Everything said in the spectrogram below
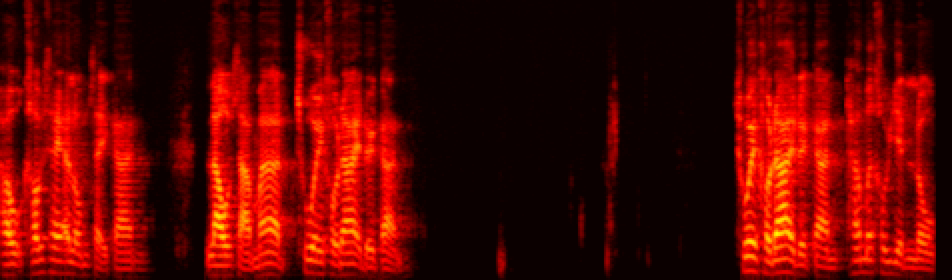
เขาเขาใช้อารมณ์ใส่กันเราสามารถช่วยเขาได้โดยการ ช่วยเขาได้โดยการ ถ้าเมื่อเขาเย็นลง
